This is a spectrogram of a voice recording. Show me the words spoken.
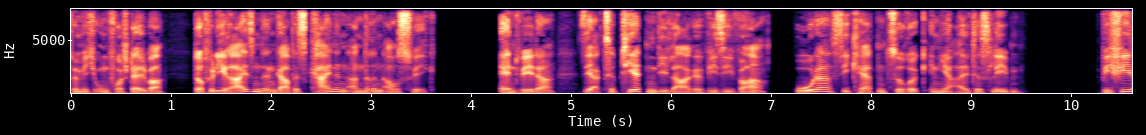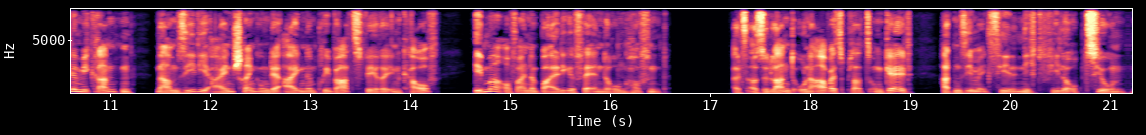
Für mich unvorstellbar, doch für die Reisenden gab es keinen anderen Ausweg. Entweder sie akzeptierten die Lage, wie sie war, oder sie kehrten zurück in ihr altes Leben. Wie viele Migranten nahmen sie die Einschränkung der eigenen Privatsphäre in Kauf, immer auf eine baldige Veränderung hoffend. Als Asylant ohne Arbeitsplatz und Geld hatten sie im Exil nicht viele Optionen.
